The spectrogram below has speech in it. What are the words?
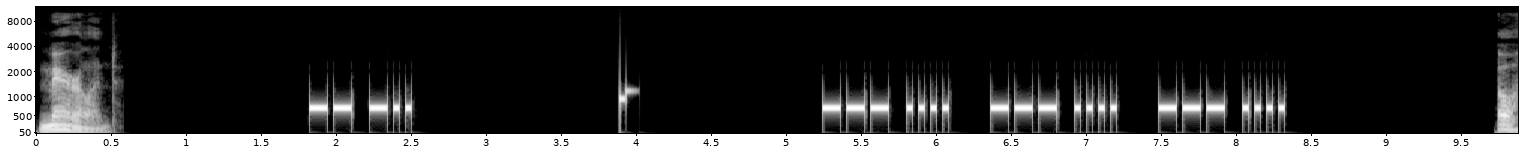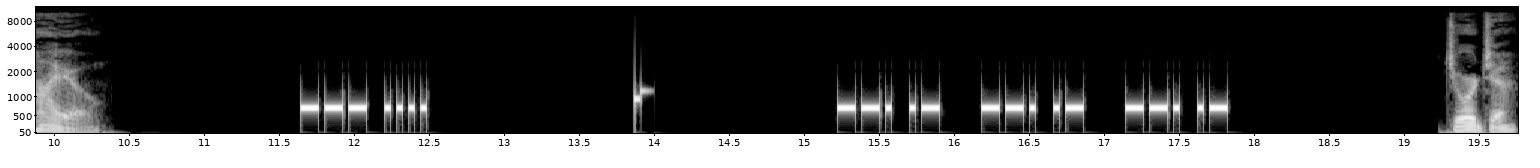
Maryland. Ohio. Georgia.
